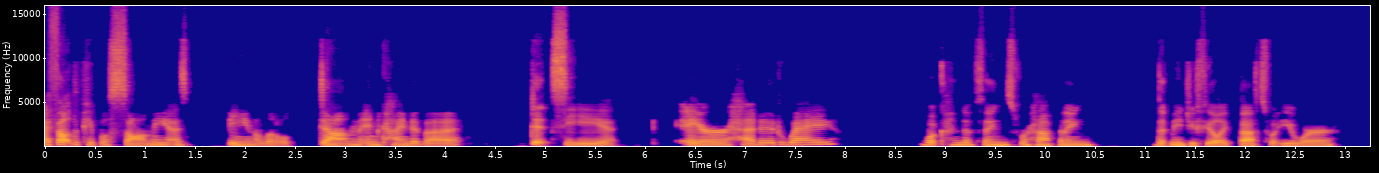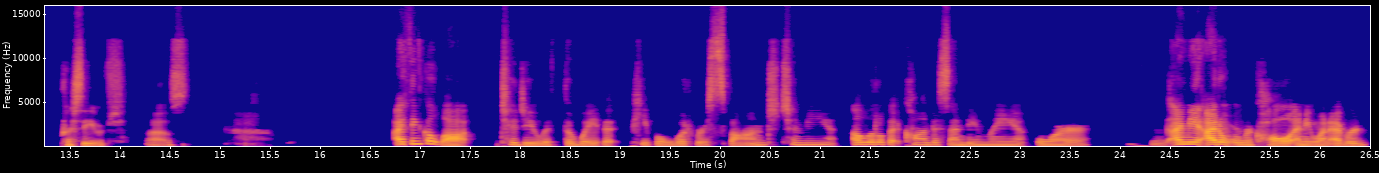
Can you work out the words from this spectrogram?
I felt that people saw me as being a little dumb in kind of a ditzy, airheaded way. What kind of things were happening that made you feel like that's what you were perceived as? I think a lot to do with the way that people would respond to me a little bit condescendingly or I mean, I don't recall anyone ever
